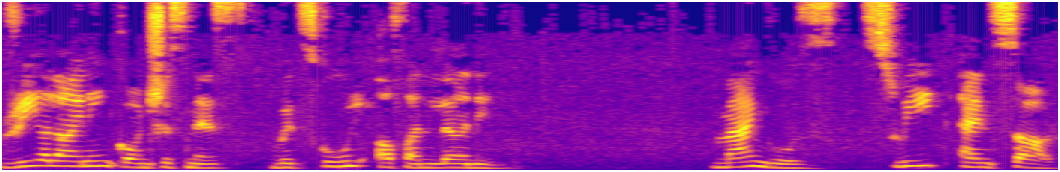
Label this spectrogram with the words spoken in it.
Realigning Consciousness with School of Unlearning. Mangoes, Sweet and Sour.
